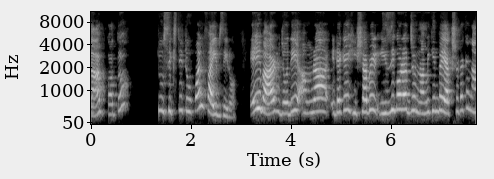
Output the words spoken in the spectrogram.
লাভ কত? Two sixty two point five zero এইবার যদি আমরা এটাকে হিসাবের ইজি করার জন্য, আমি কিন্তু একশোটাকে না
